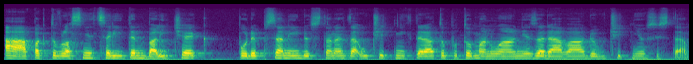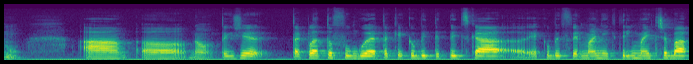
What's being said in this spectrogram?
A pak to vlastně celý ten balíček podepsaný dostane ta účetní, která to potom manuálně zadává do účetního systému. A uh, no, takže takhle to funguje, tak jakoby typická jakoby firma, některý mají třeba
